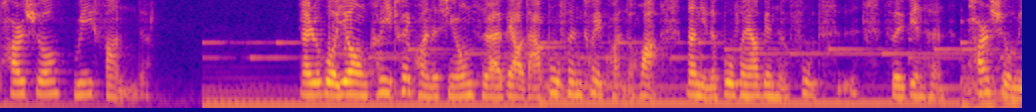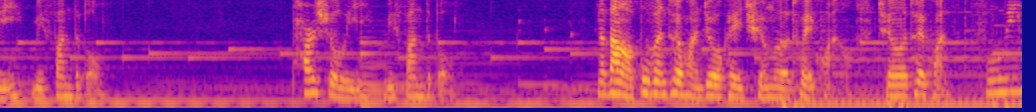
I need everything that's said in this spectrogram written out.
refund，partial refund。那如果用可以退款的形容词来表达部分退款的话，那你的部分要变成副词，所以变成 partially refundable，partially refundable。那当然，部分退款就可以全额退款哦。全额退款，fully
